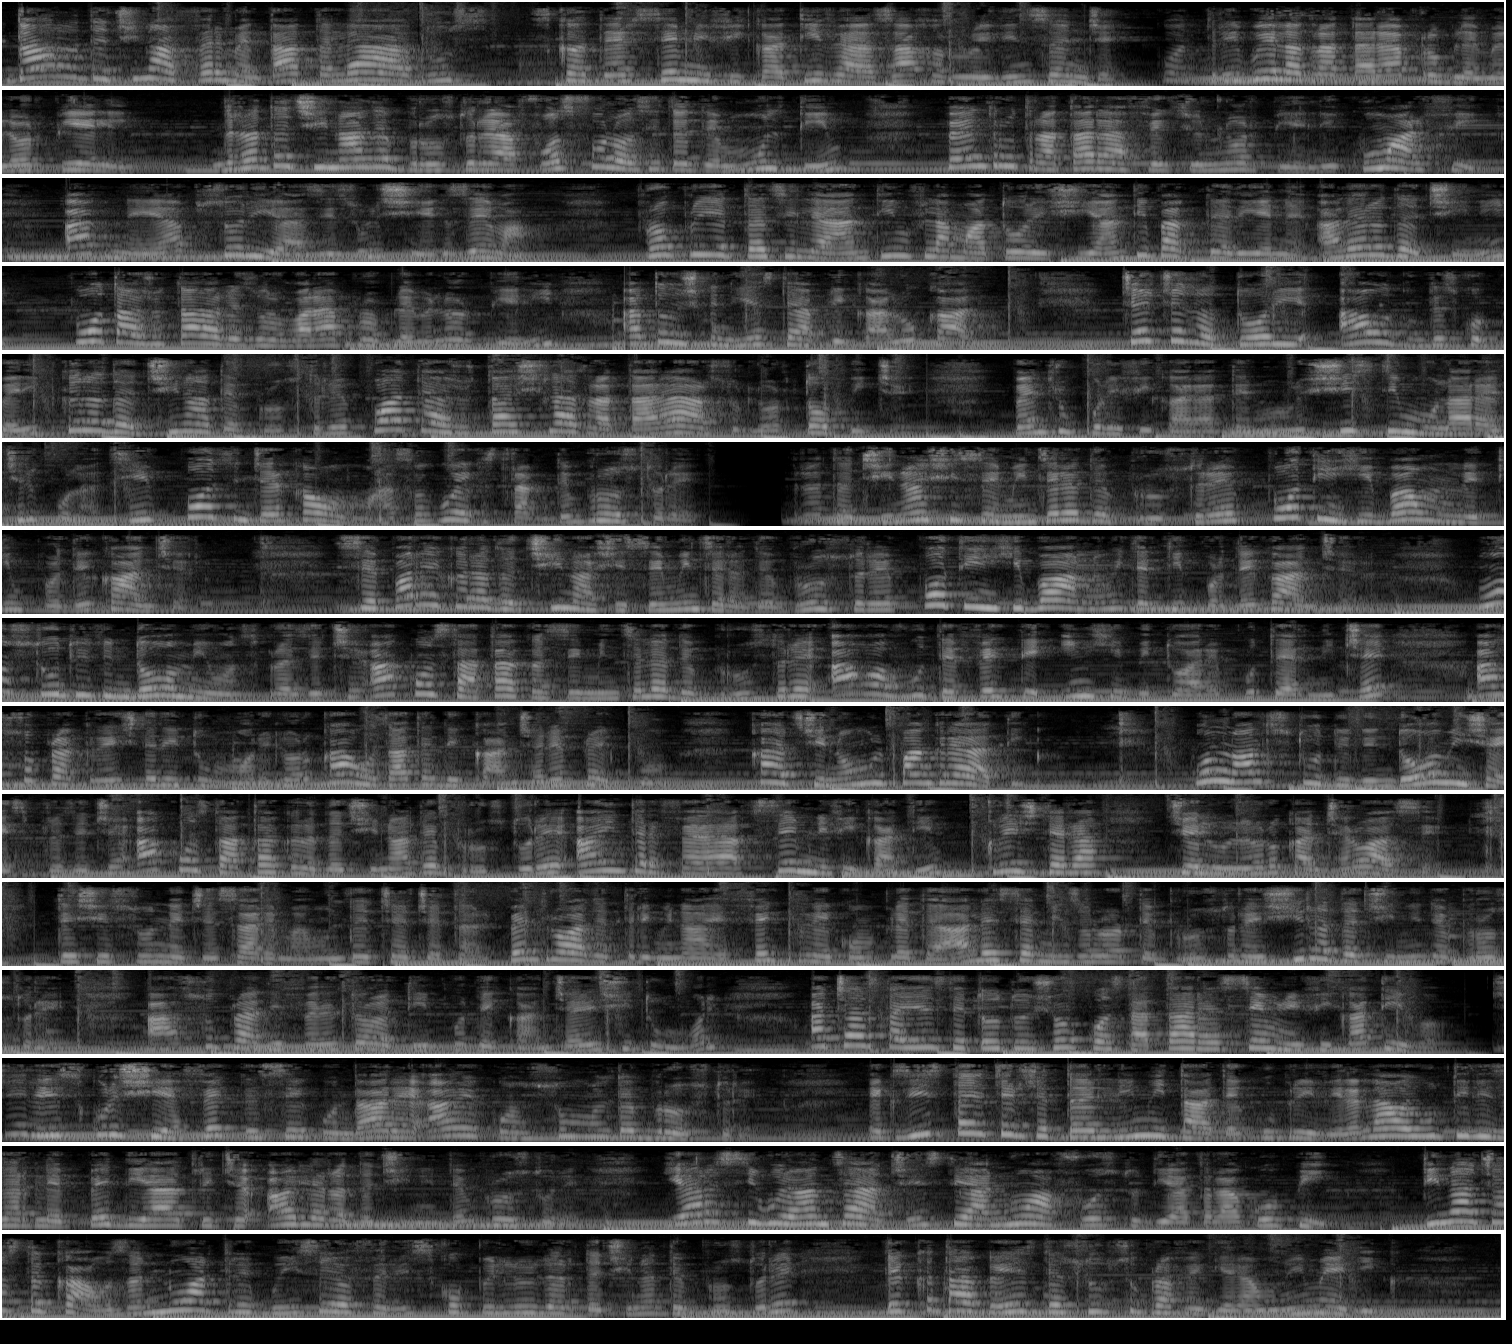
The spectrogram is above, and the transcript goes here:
dar rădăcina fermentată le-a adus scăderi semnificative a zahărului din sânge. Contribuie la tratarea problemelor pielii. Rădăcina de brusture a fost folosită de mult timp pentru tratarea afecțiunilor pielii, cum ar fi acnea, psoriazisul și eczema. Proprietățile antiinflamatorii și antibacteriene ale rădăcinii pot ajuta la rezolvarea problemelor pielii atunci când este aplicat local. Cercetătorii au descoperit că rădăcina de brusture poate ajuta și la tratarea arsurilor topice. Pentru purificarea tenului și stimularea circulației poți încerca o mască cu extract de brusture. Rădăcina și semințele de brusture pot inhiba unele timpuri de cancer. Se pare că rădăcina și semințele de brusture pot inhiba anumite tipuri de cancer. Un studiu din 2011 a constatat că semințele de brusture au avut efecte inhibitoare puternice asupra creșterii tumorilor cauzate de cancere precum carcinomul pancreatic. Un alt studiu din 2016 a constatat că rădăcina de brusture a interferat semnificativ cu creșterea celulelor canceroase deși sunt necesare mai multe cercetări pentru a determina efectele complete ale semințelor de brusture și rădăcinii de brusture asupra diferitelor tipuri de cancere și tumori, aceasta este totuși o constatare semnificativă. Ce riscuri și efecte secundare are consumul de brusture? Există cercetări limitate cu privire la utilizările pediatrice ale rădăcinii de brusture, iar siguranța acesteia nu a fost studiată la copii. Din această cauză, nu ar trebui să-i oferiți copilului rădăcină de brusture decât dacă este sub supravegherea unui medic.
